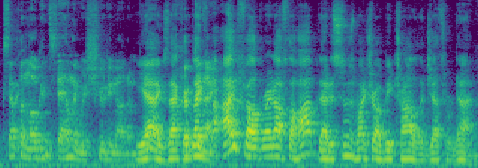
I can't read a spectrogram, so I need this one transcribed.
Except when Logan Stanley was shooting on him. Yeah, exactly. Like I felt right off the hop that as soon as Montreal beat Toronto, the Jets were done.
